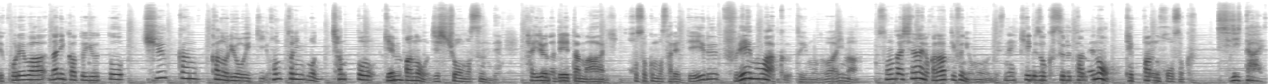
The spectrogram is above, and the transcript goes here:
で、これは何かというと、習慣化の領域、本当にもうちゃんと現場の実証も済んで、大量なデータもあり、補足もされているフレームワークというものは今、存在してないのかなっていうふうに思うんですね。継続するための鉄板の法則。知りたい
